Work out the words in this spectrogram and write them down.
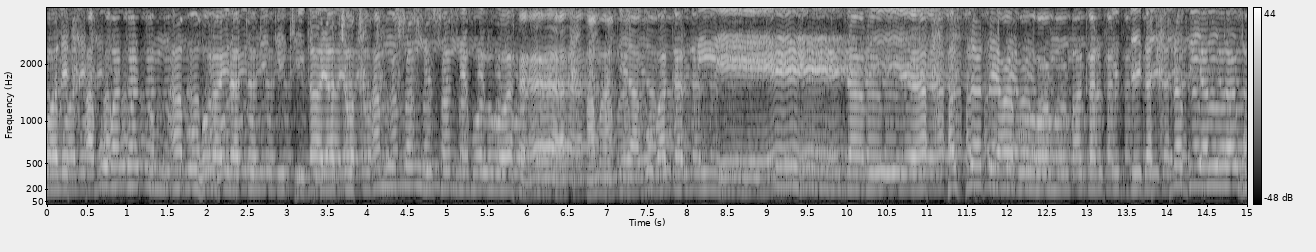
বলে, আবু বকর পর তুমি আবু হরাইরা তুমি কি খিদায় আছো? আমি সঙ্গে সঙ্গে বলব হ্যাঁ আমাকে আবু বাকার নিয়ে যাবে। হযরতে আবু বকর সিদ্দিক রাদিয়াল্লাহু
